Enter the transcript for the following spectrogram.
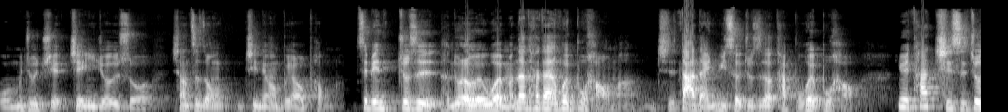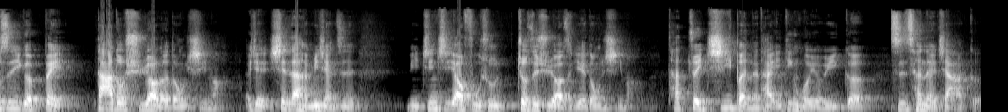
我们就建建议就是说，像这种尽量不要碰。这边就是很多人会问嘛，那它当然会不好吗？其实大胆预测就知道它不会不好，因为它其实就是一个被大家都需要的东西嘛。而且现在很明显是，你经济要复苏就是需要这些东西嘛。它最基本的，它一定会有一个支撑的价格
